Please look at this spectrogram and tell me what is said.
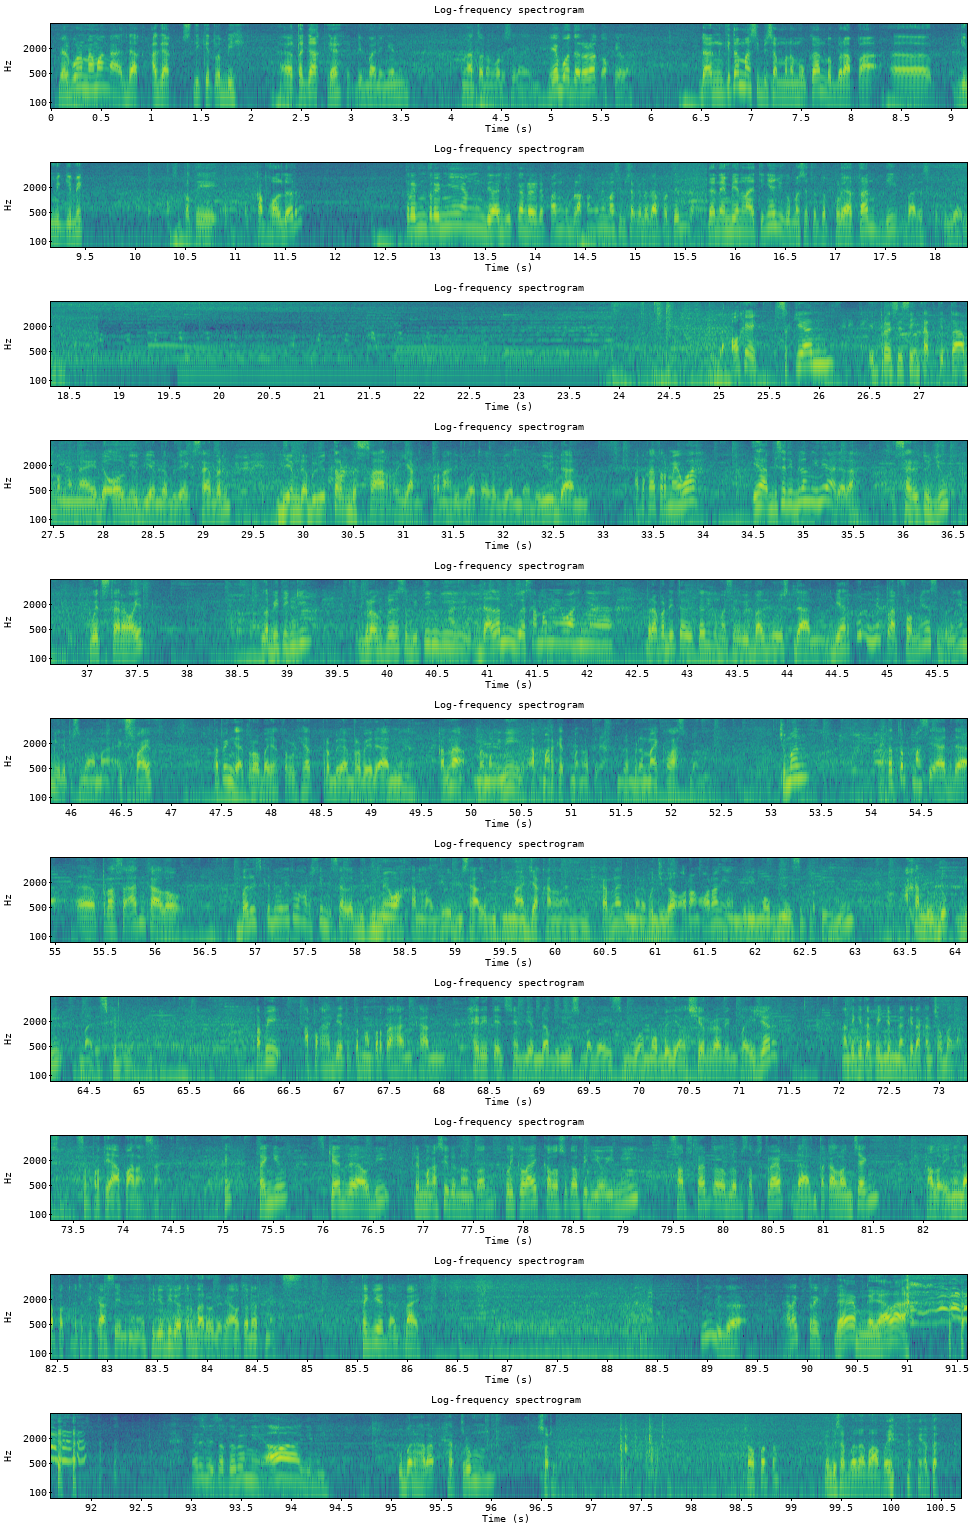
Biarpun memang ada agak sedikit lebih uh, tegak ya dibandingin pengaturan kursi lainnya. Ya buat darurat oke okay lah. Dan kita masih bisa menemukan beberapa uh, gimmick-gimmick seperti cup holder. Trim-trimnya yang dilanjutkan dari depan ke belakang ini masih bisa kita dapetin dan ambient lightingnya juga masih tetap kelihatan di baris ketiga ini. Oke, sekian impresi singkat kita mengenai the all new BMW X7, BMW terbesar yang pernah dibuat oleh BMW dan apakah termewah? Ya bisa dibilang ini adalah seri 7 with steroid lebih tinggi, ground clearance lebih tinggi, dalam juga sama mewahnya, berapa detail-detail juga masih lebih bagus dan biarpun ini platformnya sebenarnya mirip sama X5, tapi nggak terlalu banyak terlihat perbedaan-perbedaannya karena memang ini upmarket banget ya, benar-benar naik kelas banget. Cuman tetap masih ada uh, perasaan kalau baris kedua itu harusnya bisa lebih dimewahkan lagi, bisa lebih dimajakan lagi. Karena di mana pun juga orang-orang yang beli mobil seperti ini akan duduk di baris kedua. Tapi apakah dia tetap mempertahankan heritage-nya BMW sebagai sebuah mobil yang sheer driving pleasure? Nanti kita pinjam dan kita akan coba langsung. Seperti apa rasanya. Oke, okay? thank you. Sekian dari Audi. Terima kasih udah nonton. Klik like kalau suka video ini, subscribe kalau belum subscribe, dan tekan lonceng kalau ingin dapat notifikasi mengenai video-video terbaru dari AutoNet Max. Thank you dan bye. Ini juga elektrik. Damn, nggak nyala. Harus bisa turun nih. Oh, gini. Gue berharap headroom, sorry. Copot tuh. Nggak bisa buat apa-apa ya ternyata.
